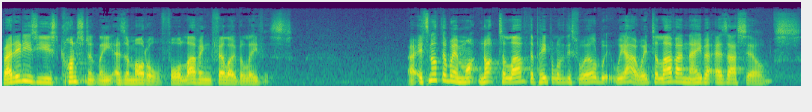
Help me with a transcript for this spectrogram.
But it is used constantly as a model for loving fellow believers. Uh, it's not that we're mo- not to love the people of this world, we, we are. We're to love our neighbour as ourselves.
